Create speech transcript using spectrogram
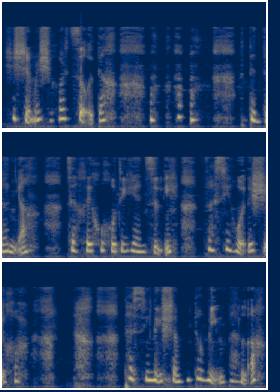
是什么时候走的。等到娘在黑乎乎的院子里发现我的时候，他心里什么都明白了。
